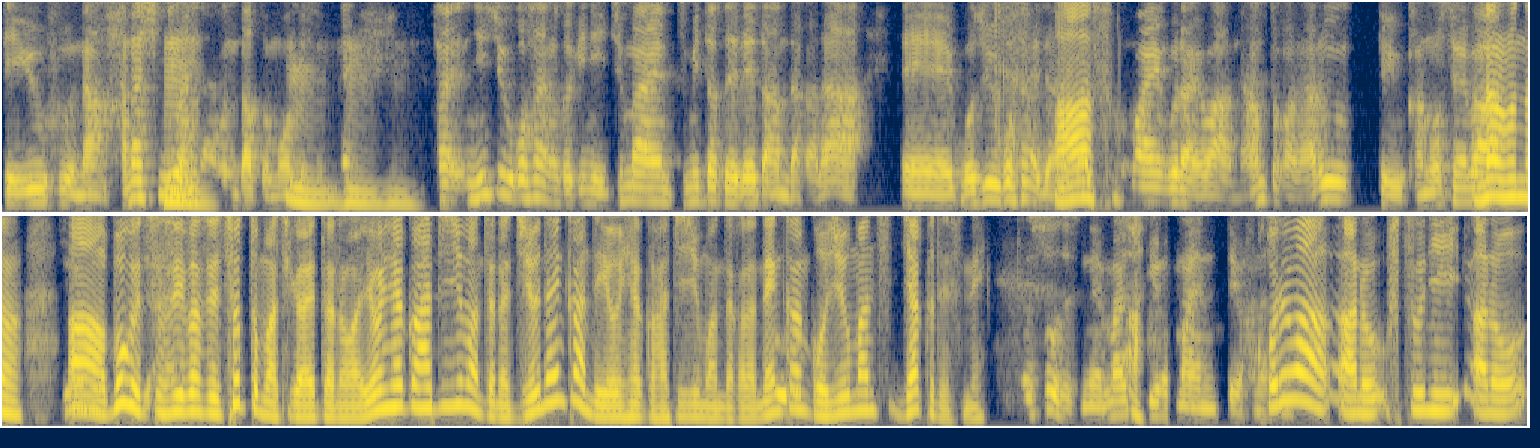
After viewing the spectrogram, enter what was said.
ていうふうな話にはなるんだと思うんですよね。うんうんうんさ25歳の時に1万円積み立てれたんだから、えー、55歳であれば1万円ぐらいはなんとかなるっていう可能性はなるほどな。あ僕、すいません、ちょっと間違えたのは、480万というのは10年間で480万だから、年間50万弱ですね。そうですね、毎月4万円っていう話。これはあの普通にあの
